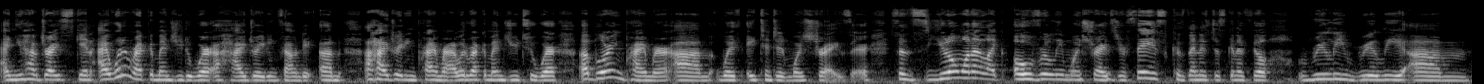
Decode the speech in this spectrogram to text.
and you have dry skin, I wouldn't recommend you to wear a hydrating foundation, um, a hydrating primer. I would recommend you to wear a blurring primer um, with a tinted moisturizer. Since you don't want to like overly moisturize your face because then it's just going to feel really, really, um,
